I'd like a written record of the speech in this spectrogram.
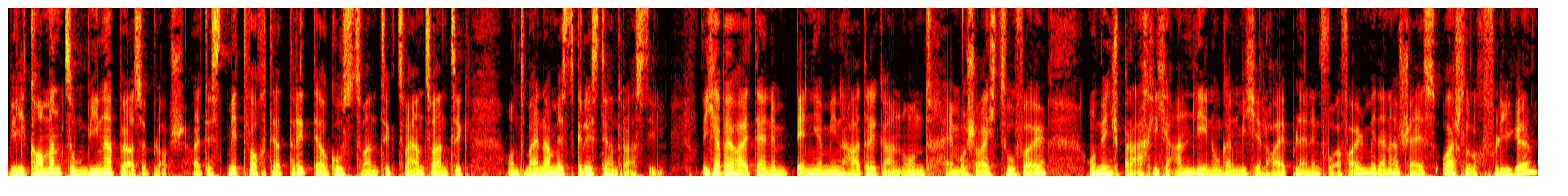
Willkommen zum Wiener Börseplausch. Heute ist Mittwoch, der 3. August 2022 und mein Name ist Christian Drastil. Ich habe heute einen Benjamin Hadrigan und Heimo Scheuch Zufall und in sprachlicher Anlehnung an Michael Häupl einen Vorfall mit einer scheiß Arschlochfliege.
